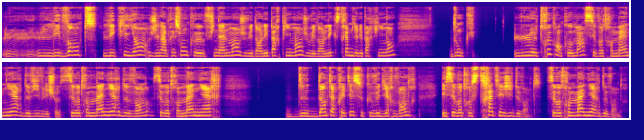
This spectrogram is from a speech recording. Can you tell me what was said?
les ventes, les clients, j'ai l'impression que finalement je vais dans l'éparpillement, je vais dans l'extrême de l'éparpillement. Donc le truc en commun, c'est votre manière de vivre les choses. C'est votre manière de vendre, c'est votre manière d'interpréter ce que veut dire vendre et c'est votre stratégie de vente. C'est votre manière de vendre.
